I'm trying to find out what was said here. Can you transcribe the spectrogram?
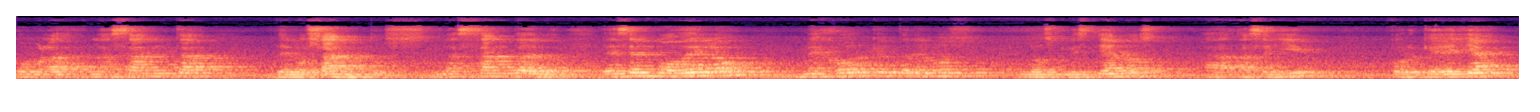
como la, la santa de los santos. La santa de los, es el modelo mejor que tenemos los cristianos a, a seguir, porque ella,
